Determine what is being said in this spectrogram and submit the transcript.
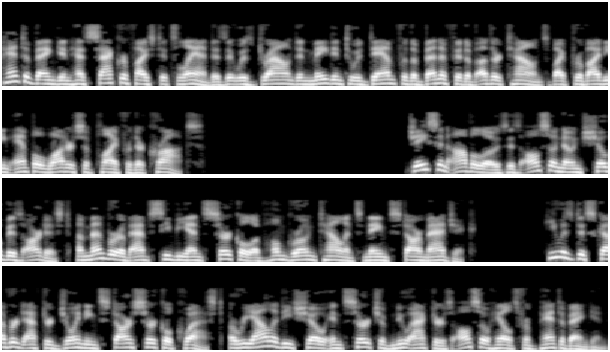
Pantabangan has sacrificed its land as it was drowned and made into a dam for the benefit of other towns by providing ample water supply for their crops. Jason Abalos is also known showbiz artist, a member of ABS-CBN's circle of homegrown talents named Star Magic. He was discovered after joining Star Circle Quest, a reality show in search of new actors also hails from Pantabangan.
